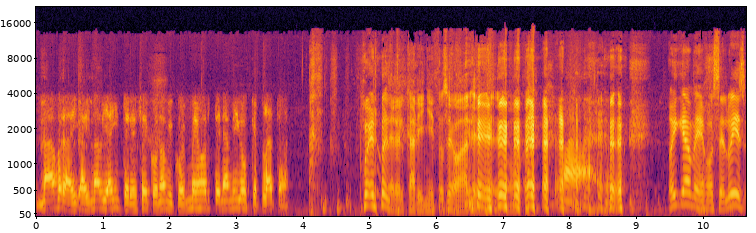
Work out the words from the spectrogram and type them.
nada, pero ahí, ahí no había interés económico. Es mejor tener amigos que plata. Bueno, Pero el cariñito se vale. Ah, Óigame, José Luis,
